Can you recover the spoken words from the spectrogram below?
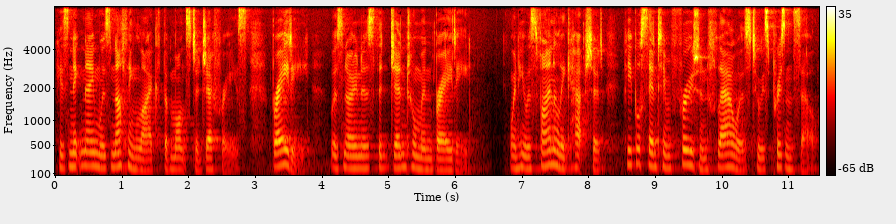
His nickname was nothing like the monster Jeffries. Brady was known as the gentleman Brady. When he was finally captured, people sent him fruit and flowers to his prison cell.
